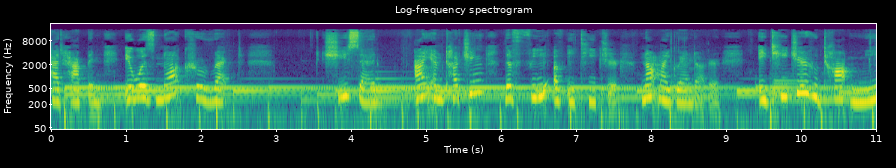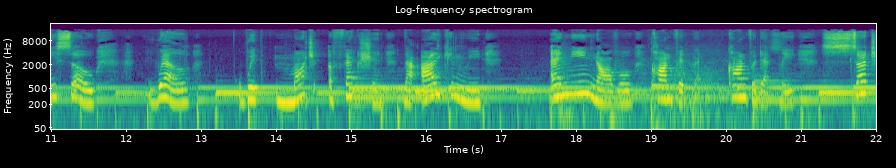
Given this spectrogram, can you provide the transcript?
had happened. It was not correct. She said, I am touching the feet of a teacher, not my granddaughter. A teacher who taught me so well with much affection that I can read any novel confidently, confidently such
